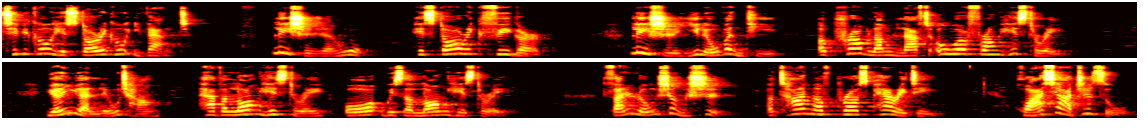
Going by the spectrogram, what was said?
typical historical event。历史人物。historic figure， 历史遗留问题，a problem left over from history，源远流长，have a long history or with a long history，繁荣盛世，a time of prosperity，华夏之祖，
